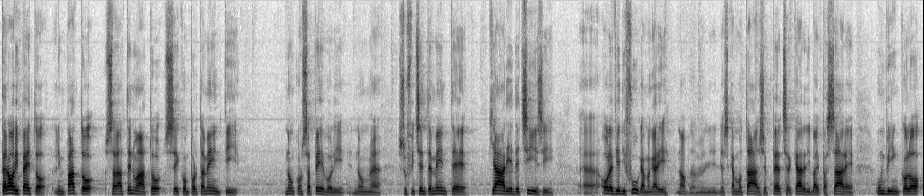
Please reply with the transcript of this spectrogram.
però ripeto, l'impatto sarà attenuato se i comportamenti non consapevoli, non eh, sufficientemente chiari e decisi eh, o le vie di fuga, magari no, l'escamotage per cercare di bypassare un vincolo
